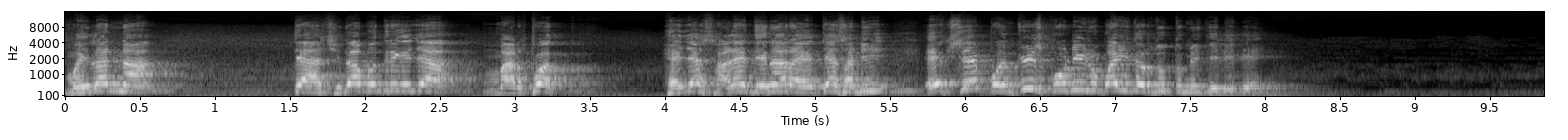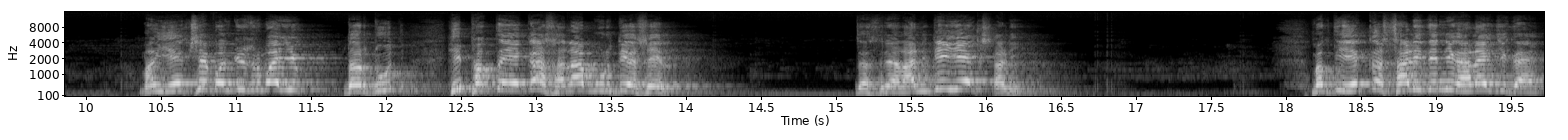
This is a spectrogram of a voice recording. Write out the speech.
महिलांना त्या शिधापत्रिकेच्या मार्फत ह्या ज्या साड्या देणार आहे त्यासाठी एकशे पंचवीस कोटी रुपयाची तरतूद तुम्ही केलेली आहे. मग एकशे पंचवीस रुपयाची तरतूद ही फक्त एका सणापुरती असेल. दसऱ्याला आणि ती एक साडी. मग ती एकच साडी त्यांनी घालायची काय?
